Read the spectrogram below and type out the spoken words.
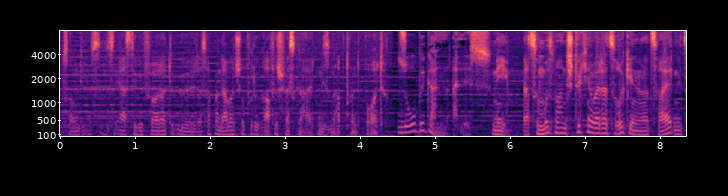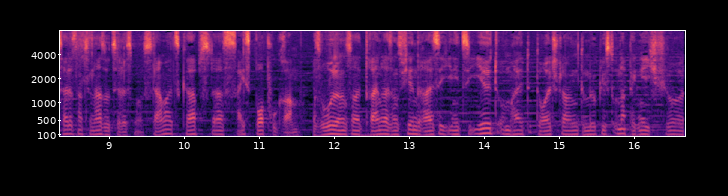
sozusagen das erste geförderte Öl. Das hat man damals schon fotografisch festgehalten, diesen Abtransport. So begann alles. Nee, dazu muss man ein Stückchen weiter zurückgehen in der Zeit, in die Zeit des Nationalsozialismus. Damals gab es das Reichsbohrprogramm. Das wurde 1933 und 1934 initiiert, um halt Deutschland möglichst unabhängig für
